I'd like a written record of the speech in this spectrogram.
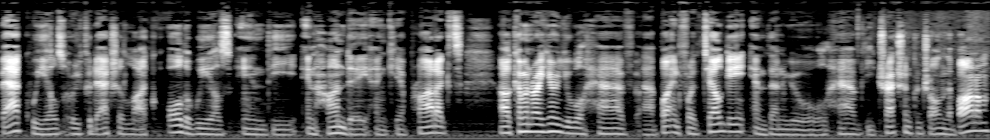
back wheels or you could actually lock all the wheels in the in Hyundai and Kia products. Uh, coming right here you will have a button for the tailgate and then you will have the traction control in the bottom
